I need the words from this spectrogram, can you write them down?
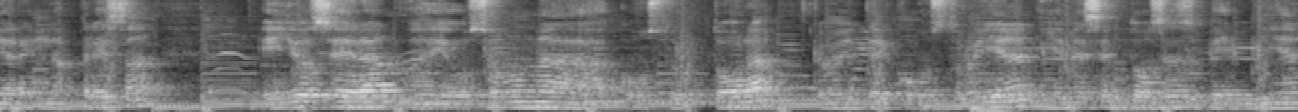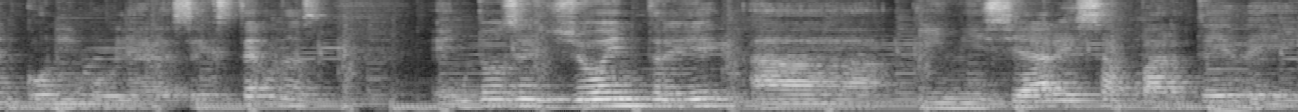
en la presa. Ellos eran eh, o son una constructora que obviamente construían y en ese entonces vendían con inmobiliarias externas. Entonces yo entré a iniciar esa parte de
